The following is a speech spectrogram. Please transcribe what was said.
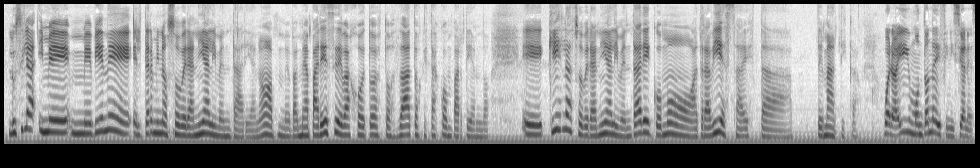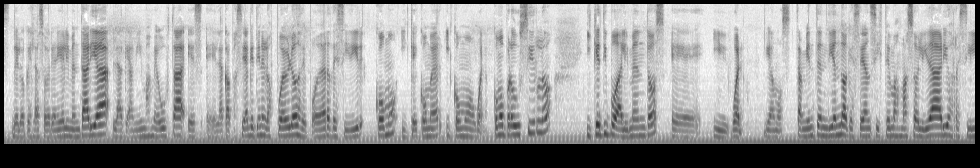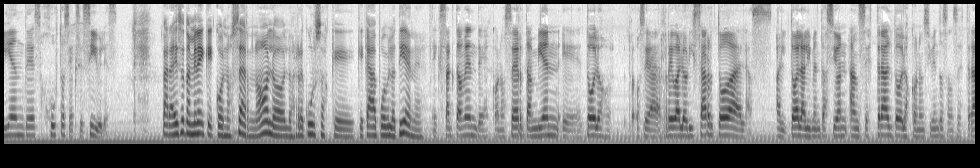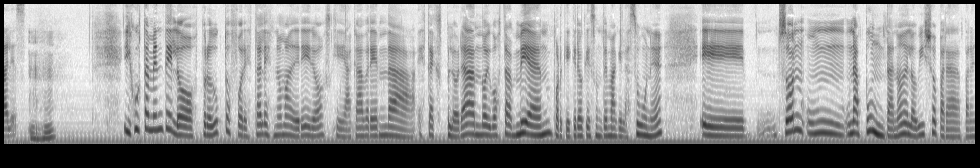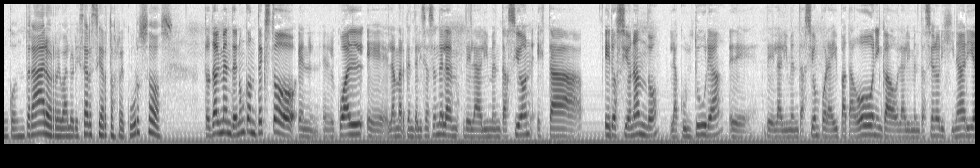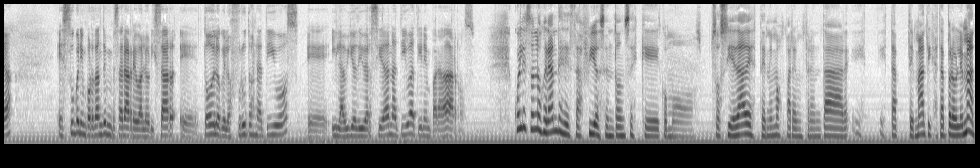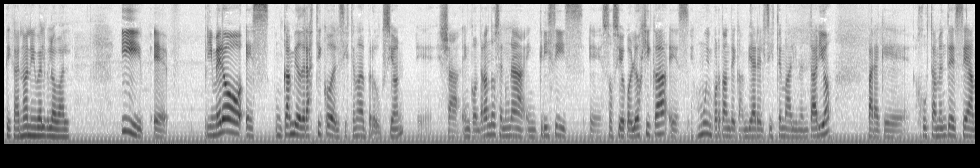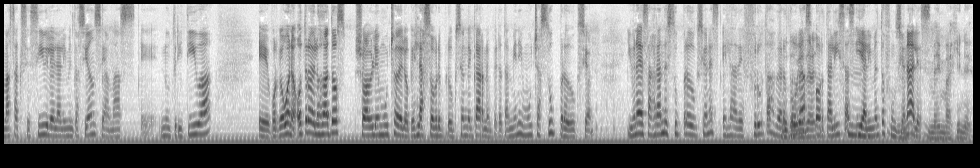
Lucila, y me, me viene el término soberanía alimentaria, ¿no? Me, aparece debajo de todos estos datos que estás compartiendo. Eh, ¿Qué es la soberanía alimentaria y cómo atraviesa esta temática? Bueno, hay un montón de definiciones de lo que es la soberanía alimentaria. La que a mí más me gusta es eh, la capacidad que tienen los pueblos de poder decidir cómo y qué comer y cómo, bueno, cómo producirlo y qué tipo de alimentos. eh, y bueno, digamos, también tendiendo a que sean sistemas más solidarios, resilientes, justos y accesibles. Para eso también hay que conocer, ¿no? Lo- los recursos que, que cada pueblo tiene. Exactamente, conocer también eh, todos los, o sea, revalorizar todas las, al- toda la alimentación ancestral, todos los conocimientos ancestrales. Ujú. Y justamente los productos forestales no madereros, que acá Brenda está explorando, y vos también, porque creo que es un tema que las une, eh, son un- una punta ¿no? del ovillo para, para encontrar o revalorizar ciertos recursos. Totalmente, en un contexto en, el cual eh, la mercantilización de la, de la alimentación está erosionando la cultura eh, de la alimentación por ahí patagónica o la alimentación originaria, es súper importante empezar a revalorizar eh, todo lo que los frutos nativos eh, y la biodiversidad nativa tienen para darnos. ¿Cuáles son los grandes desafíos entonces que como sociedades tenemos para enfrentar est- esta temática, esta problemática ¿no? a nivel global? Y eh, primero es un cambio drástico del sistema de producción. eh, ya encontrándose en una en crisis eh, socioecológica, es, es muy importante cambiar el sistema alimentario para que justamente sea más accesible la alimentación, sea más eh, nutritiva. Eh, porque bueno, otro de los datos, yo hablé mucho de lo que es la sobreproducción de carne, pero también hay mucha subproducción. Y una de esas grandes subproducciones es la de frutas, verduras, verdura- hortalizas y Mm. alimentos funcionales. Me imaginé.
